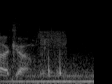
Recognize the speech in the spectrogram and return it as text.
blackout.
